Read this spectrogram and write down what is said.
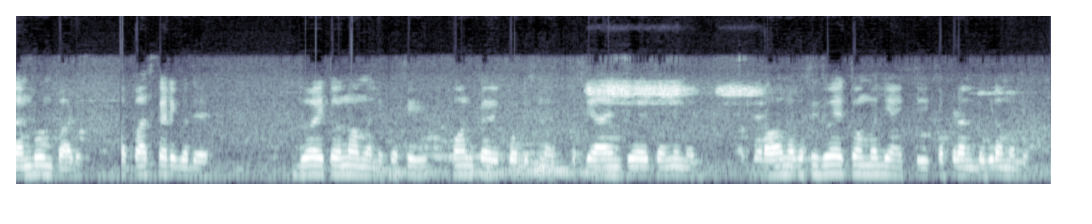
લંબુમ પાડી. તપાસ કરી બધે. જોઈ તો ન મળી. પછી ફોન કરી પોલીસને. પછી આવીને જોઈ તો નહીં મળી. ખાવાનું પછી જોઈએ તો મળી અહીંથી કપડાં લુગડા મળ્યા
